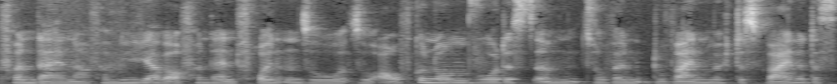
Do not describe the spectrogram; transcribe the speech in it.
von deiner Familie, aber auch von deinen Freunden so, so aufgenommen wurdest. Ähm, so, wenn du weinen möchtest, weine. Das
